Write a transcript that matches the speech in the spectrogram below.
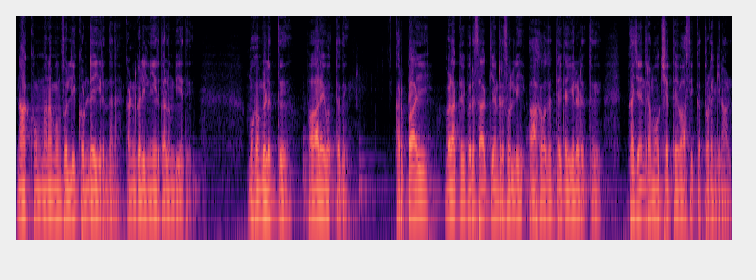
நாக்கும் மனமும் சொல்லிக் கொண்டே இருந்தன. கண்களில் நீர் தழும்பியது. முகம் வெளுத்து பாலை ஒத்தது. கற்பாயி விளக்கை பெருசாக்கி என்று சொல்லி பாகவதத்தை கையில் எடுத்து கஜேந்திர மோட்சத்தை வாசிக்கத் தொடங்கினாள்.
